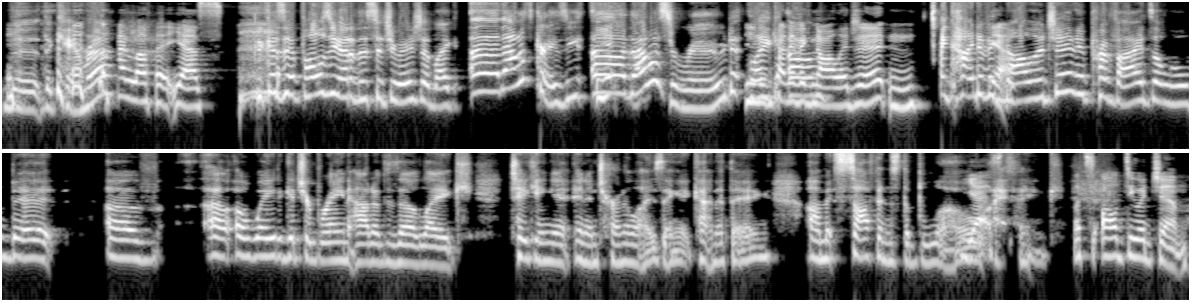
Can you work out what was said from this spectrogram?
the, the camera. I love it. Yes, because it pulls you out of the situation. Like, uh, that was crazy. Uh, yeah. that was rude. You like, kind of um, acknowledge it and and kind of yeah. acknowledge it. It provides a little bit of a, a, way to get your brain out of the like taking it and internalizing it kind of thing. Um, it softens the blow. Yes. I think. Let's all do a Jim.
